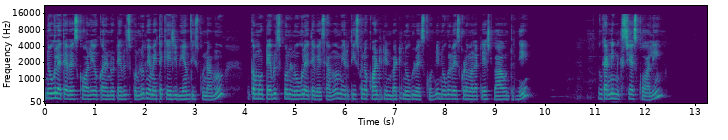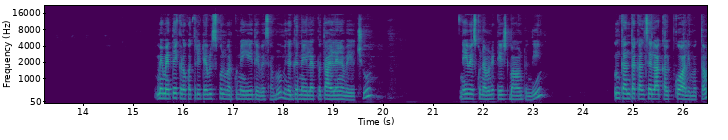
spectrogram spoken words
నువ్వులు అయితే వేసుకోవాలి ఒక రెండు టేబుల్ స్పూన్లు. మేమైతే కేజీ బియ్యం తీసుకున్నాము. ఒక మూడు టేబుల్ స్పూన్లు నువ్వులు అయితే వేసాము. మీరు తీసుకున్న క్వాంటిటీని బట్టి నువ్వులు వేసుకోండి. నువ్వులు వేసుకోవడం వల్ల టేస్ట్ బాగుంటుంది. ఇంకా అన్నీ మిక్స్ చేసుకోవాలి. మేమైతే ఇక్కడ ఒక త్రీ టేబుల్ స్పూన్ వరకు నెయ్యి అయితే వేసాము. మీ దగ్గర నెయ్యి లేకపోతే ఆయిల్ అయినా వేయచ్చు. నెయ్యి వేసుకున్నామంటే టేస్ట్ బాగుంటుంది. ఇంకంతా కలిసేలా కలుపుకోవాలి మొత్తం.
